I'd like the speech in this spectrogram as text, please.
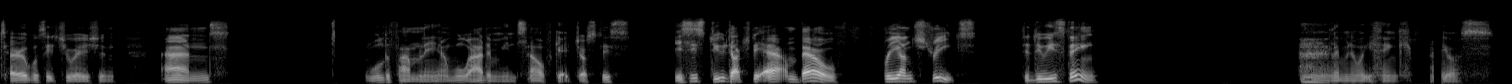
terrible situation. And will the family and will Adam himself get justice? Is this dude actually out on bail, free on streets to do his thing? Let me know what you think. Adios.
